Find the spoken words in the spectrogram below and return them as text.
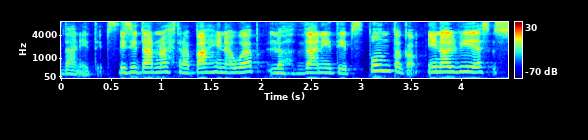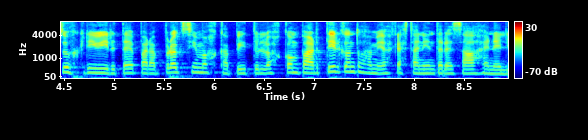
Danny Tips. Visitar nuestra página web losdannytips.com y no olvides suscribirte para próximos capítulos, compartir con tus amigos que están interesados en el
